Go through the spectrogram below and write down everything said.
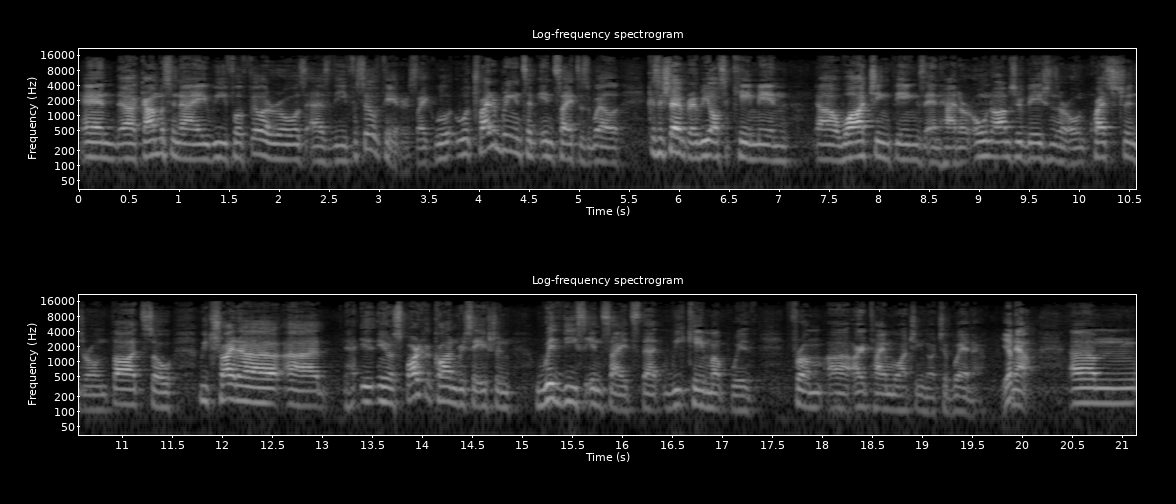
And uh, Camus and I, we fulfill our roles as the facilitators. Like, we'll, we'll try to bring in some insights as well. Because, syempre, we also came in uh, watching things and had our own observations, our own questions, our own thoughts. So we try to uh, you know spark a conversation with these insights that we came up with from uh, our time watching Noche Buena. Yep. Now, um,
